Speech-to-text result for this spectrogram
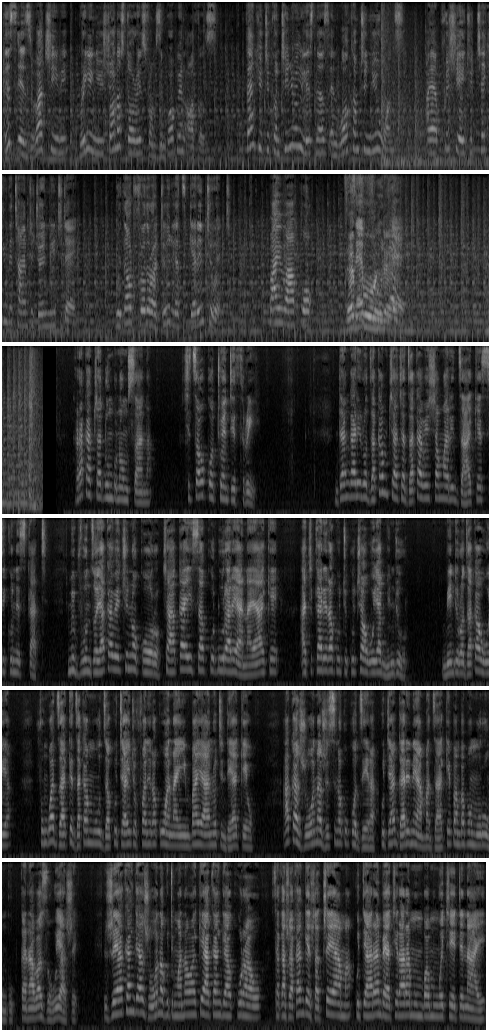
This is Vachivi bringing you Shona stories from Zimbabwean authors. Thank you to continuing listeners and welcome to new ones. I appreciate you taking the time to join me today. Without further ado, let's get into it. Bye, Vapo. rakatsva dumbu nomusana chitsauko 23 ndangariro dzakamuchacha dzakave shamwari dzake siku nesikati. Mibvunzo yakave chinokoro chaakaisa kudura rehana yake achikarira kuti kuchauya mhinduro. Mhinduro dzakauya. Pfungwa dzake dzakamuudza kuti aitofanira kuwana imba yaanoti ndeyakewo. Akazviona zvisina kukodzera kuti agare nehama dzake pamba pomurungu kana vazouyazve zveakanga azviona kuti mwana wake akanga akurawo saka zvakange zvatsveyama kuti arambe achirara mumba mumwe chete naye.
